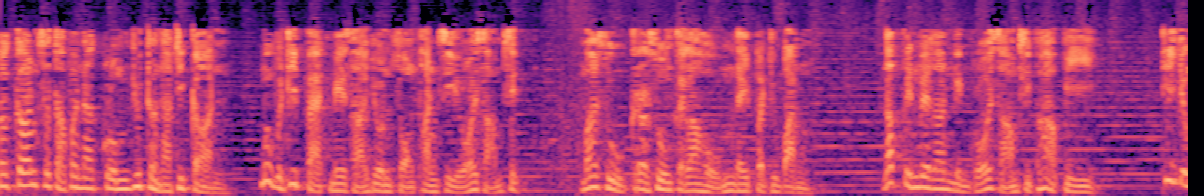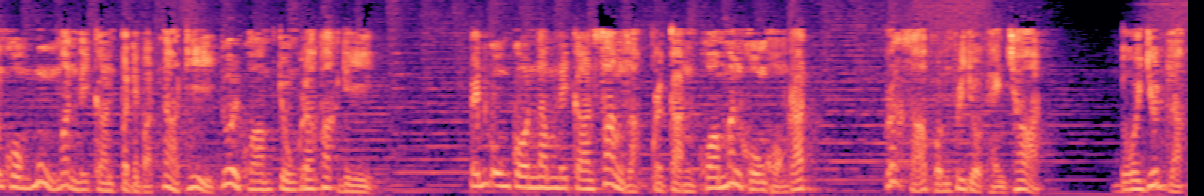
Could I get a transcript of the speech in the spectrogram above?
จากการสถาปนากรมยุทธนาธิการเมื่อวันที่ 8 เมษายน 2430 มาสู่กระทรวงกลาโหมในปัจจุบัน นับเป็นเวลา 135 ปี ที่ยังคงมุ่งมั่นในการปฏิบัติหน้าที่ด้วยความจงรักภักดี เป็นองค์กรนำในการสร้างหลักประกันความมั่นคงของรัฐ รักษาผลประโยชน์แห่งชาติ โดยยึดหลัก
